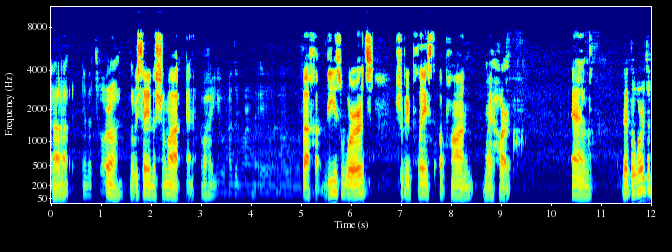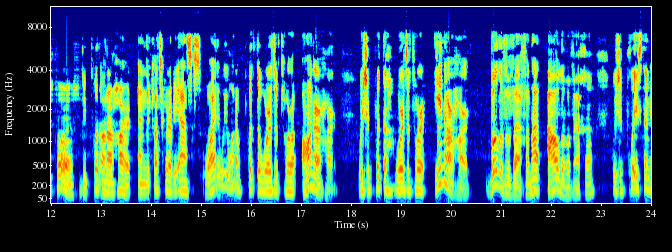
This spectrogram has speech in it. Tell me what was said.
uh, in the Torah that we say in the Shema, these words should be placed upon my heart. And that the words of Torah should be put on our heart. And the Kotzker Rebbe asks, why do we want to put the words of Torah on our heart? We should put the words of Torah in our heart. Bulavavecha, not alavavecha. We should place them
